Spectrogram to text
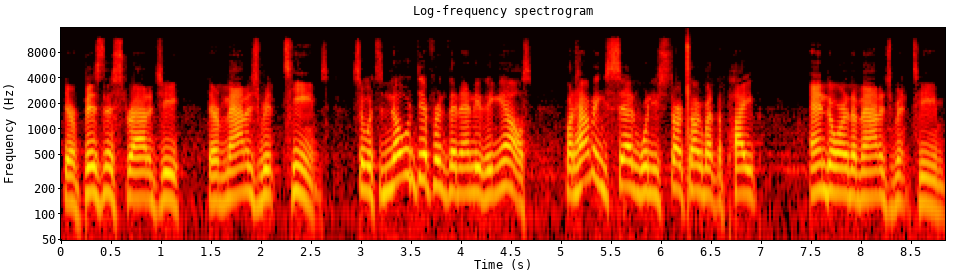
their business strategy, their management teams? So it's no different than anything else. But having said, when you start talking about the pipe and or the management team,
